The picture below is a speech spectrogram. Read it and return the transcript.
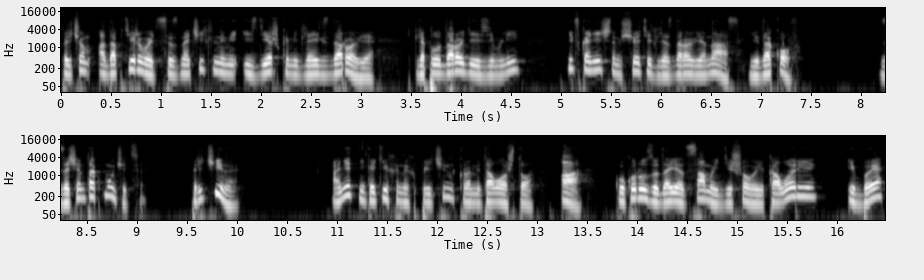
причем адаптировать со значительными издержками для их здоровья, для плодородия земли и в конечном счете для здоровья нас, едоков. Зачем так мучиться? Причина. А нет никаких иных причин, кроме того, что а. кукуруза дает самые дешевые калории, и б.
